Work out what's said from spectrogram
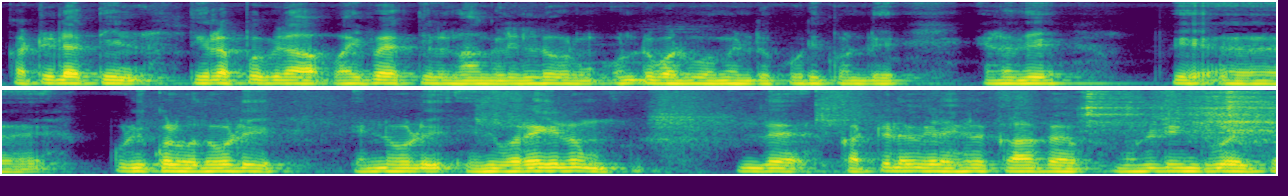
கட்டிடத்தின் திறப்பு விழா வைபவத்தில் நாங்கள் எல்லோரும் ஒன்றுபடுவோம் என்று கூறிக்கொண்டு எனது குறிக்கொள்வதோடு என்னோடு இதுவரையிலும் இந்த கட்டிட வேலைகளுக்காக முன்னின்று வைத்த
